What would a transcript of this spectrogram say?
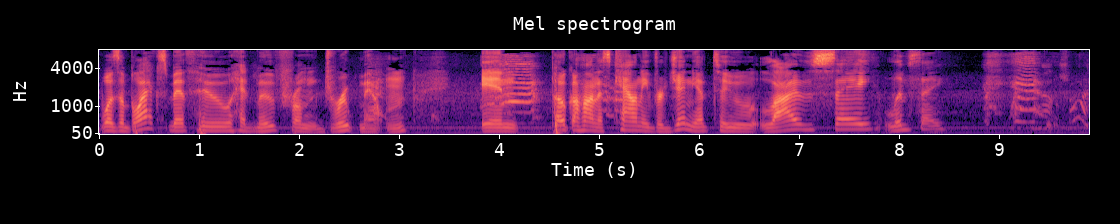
was a blacksmith who had moved from Droop Mountain in Pocahontas County, Virginia to Livesay, Livesay? Not sure.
